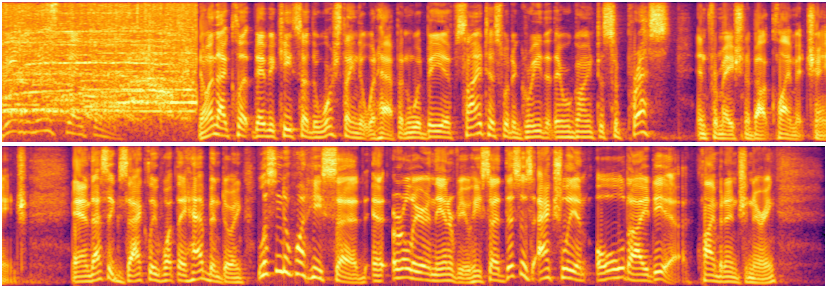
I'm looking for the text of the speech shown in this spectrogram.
Read the newspaper. Now, in that clip, David Keith said the worst thing that would happen would be if scientists would agree that they were going to suppress information about climate change. And that's exactly what they have been doing. Listen to what he said uh, earlier in the interview. He said, This is actually an old idea, climate engineering,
